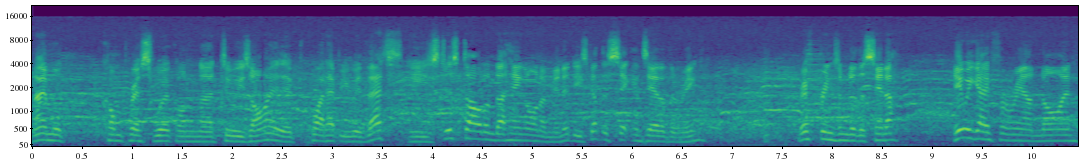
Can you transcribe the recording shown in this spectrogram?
No more compress work on uh, to his eye. They're quite happy with that. He's just told him to hang on a minute. He's got the seconds out of the ring. Ref brings him to the centre. Here we go for round nine.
